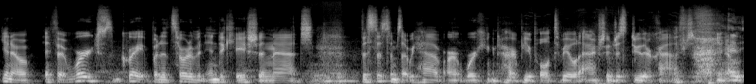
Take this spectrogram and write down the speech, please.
you know, if it works, great, but it's sort of an indication that the systems that we have aren't working to hire people to be able to actually just do their craft, you know, And-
